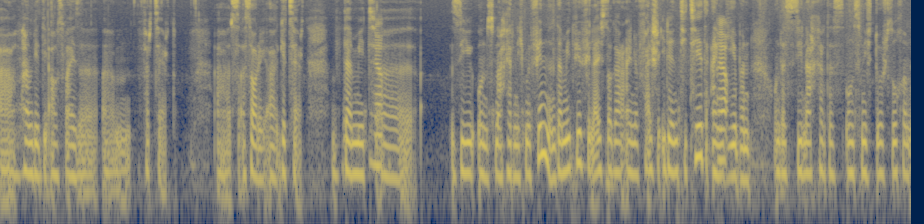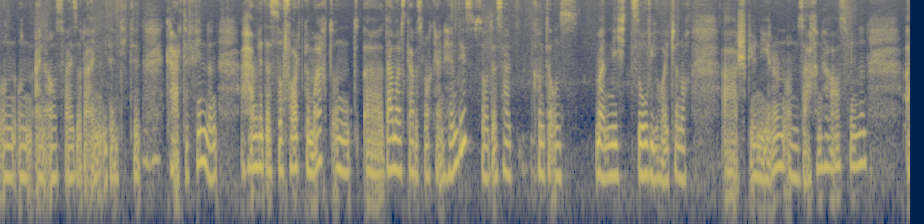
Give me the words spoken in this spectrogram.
äh, haben wir die Ausweise ähm, verzerrt. Äh, sorry, äh, gezerrt, damit Ja. Sie uns nachher nicht mehr finden, damit wir vielleicht sogar eine falsche Identität eingeben und dass sie nachher das uns nicht durchsuchen und, und einen Ausweis oder eine Identitätskarte finden, haben wir das sofort gemacht und äh, damals gab es noch kein Handys, so deshalb konnte uns man nicht so wie heute noch äh, spionieren und Sachen herausfinden. Äh,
